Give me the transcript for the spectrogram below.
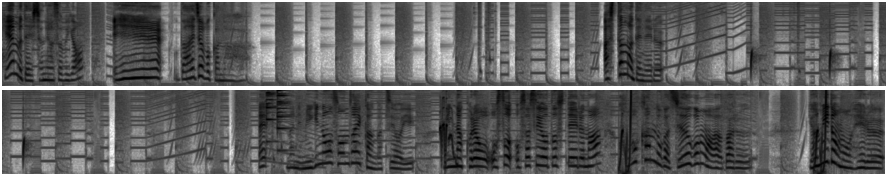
ゲームで一緒に遊ぶよ。えー、大丈夫かな？明日まで寝る。え何？右の存在感が強い？みんなこれを押そ押させようとしているな？好感度が15も上がる。闇度も減る。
